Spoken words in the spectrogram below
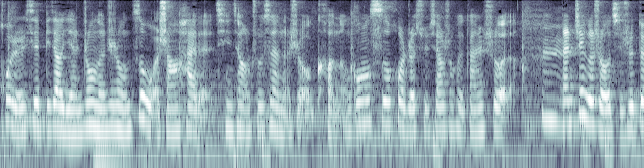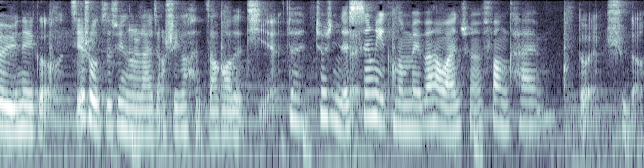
或者一些比较严重的这种自我伤害的倾向出现的时候，可能公司或者学校是会干涉的。嗯但这个时候其实对于那个接受咨询的人来讲是一个很糟糕的体验。对，就是你的心里可能没办法完全放开。对，是的。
